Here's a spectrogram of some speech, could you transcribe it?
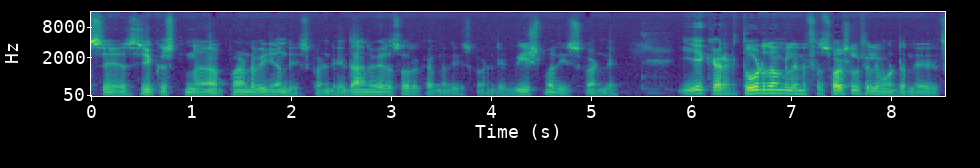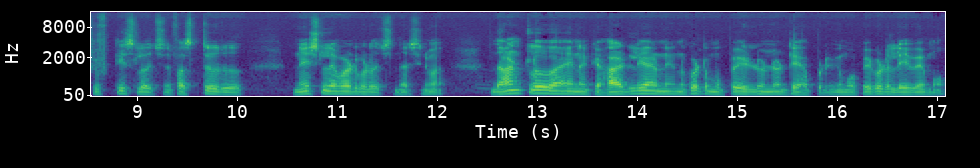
శ్రీ శ్రీకృష్ణ పాండవీయం తీసుకోండి దానవీర సూరకర్ణ తీసుకోండి భీష్మ తీసుకోండి. ఏ క్యారెక్టర్ తోడు దొంగలని సోషల్ ఫిలిం ఉంటుంది. ఫిఫ్టీస్లో వచ్చింది. ఫస్ట్ నేషనల్ అవార్డు కూడా వచ్చింది ఆ సినిమా. దాంట్లో ఆయనకి హార్డ్లీ ఆయన అనుకుంటే ముప్పై ఏళ్ళు ఉండుంటే అప్పుడు ఇంక ముప్పై కూడా లేవేమో.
